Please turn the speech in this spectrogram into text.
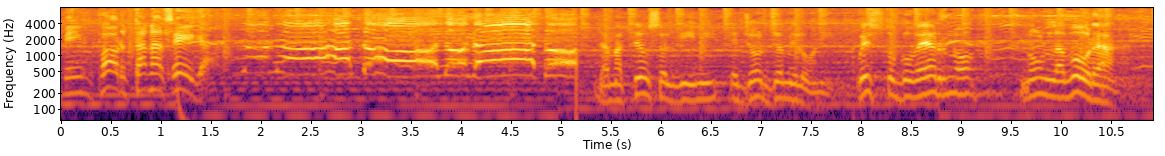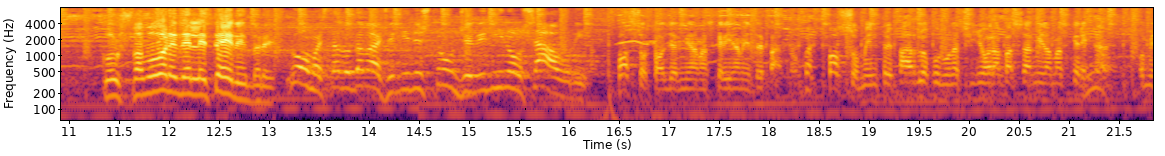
Mi importa una sega. da Matteo Salvini e Giorgia Meloni. Questo governo non lavora col favore delle tenebre. L'uomo è stato capace di distruggere i dinosauri. Posso togliermi la mascherina mentre parlo? Posso mentre parlo con una signora abbassarmi la mascherina? O mi-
